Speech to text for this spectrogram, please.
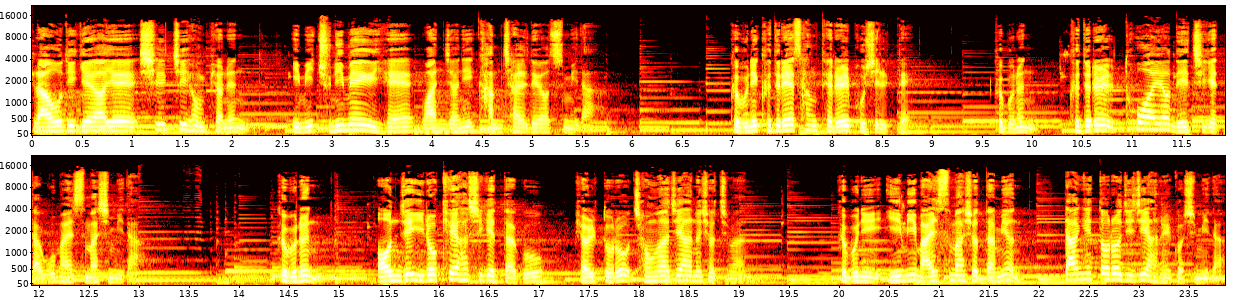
라오디게아의 실지 형편은 이미 주님에 의해 완전히 감찰되었습니다. 그분이 그들의 상태를 보실 때 그분은 그들을 토하여 내치겠다고 말씀하십니다. 그분은 언제 이렇게 하시겠다고 별도로 정하지 않으셨지만 그분이 이미 말씀하셨다면 땅에 떨어지지 않을 것입니다.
